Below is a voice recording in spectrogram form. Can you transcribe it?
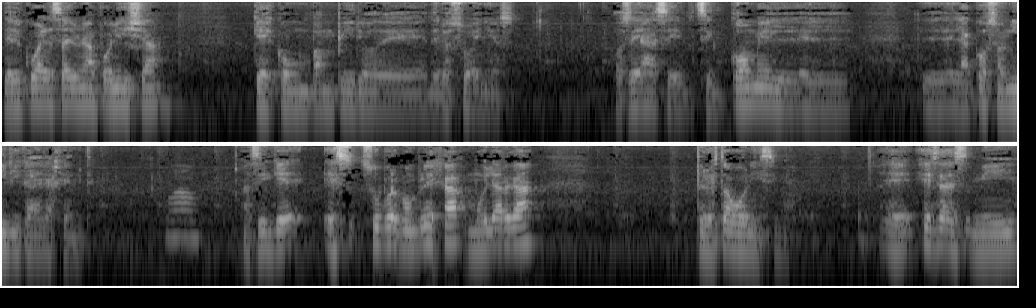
del cual sale una polilla que es como un vampiro de, de los sueños. O sea, se, se come el- el- la cosa onírica de la gente. Wow. Así que es súper compleja, muy larga, pero está buenísima. Eh, esa es mi,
